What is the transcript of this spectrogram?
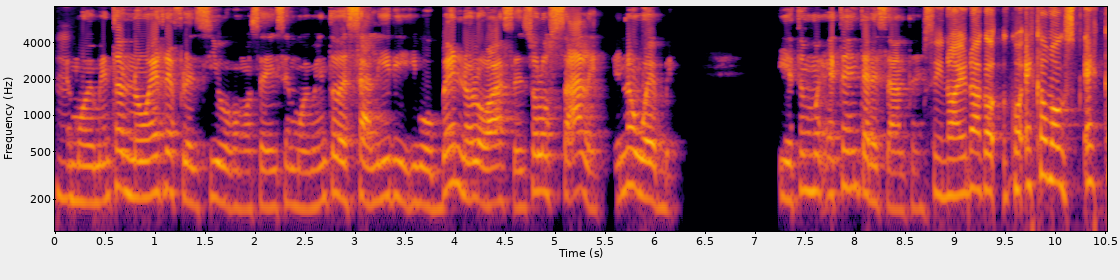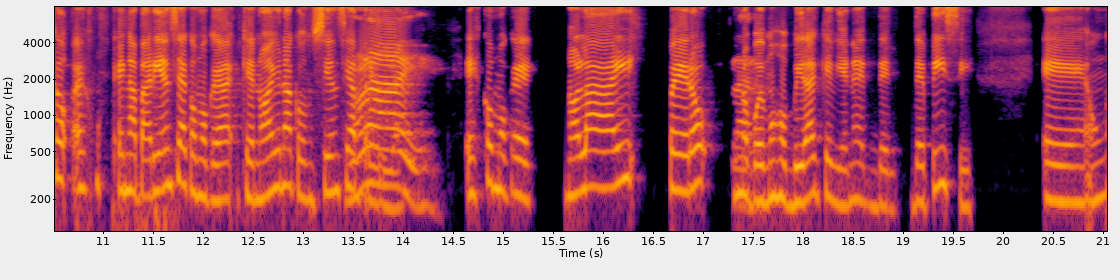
El mm. movimiento no es reflexivo, como se dice, el movimiento de salir y, volver no lo hace, él solo sale, él no vuelve. Y esto es, esto es interesante. Sí, no hay una, es como, es, en apariencia como que, que no hay una conciencia no La hay. Es como que no la hay, pero no podemos olvidar que viene de, de Pisces eh, un,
